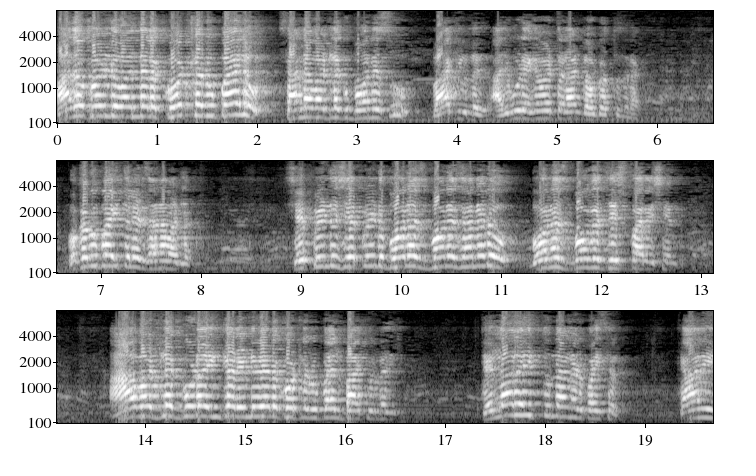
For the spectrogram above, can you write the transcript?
పదకొండు వందల కోట్ల రూపాయలు సన్న వడ్లకు బోనస్ బాకీ ఉన్నది. అది కూడా ఎగబెట్టడానికి డౌట్ వస్తుంది నాకు. ఒక రూపాయి ఇస్తలేడు సన్న వడ్లకు. చెప్పిండు చెప్పిండు బోనస్ బోనస్ అన్నాడు. బోనస్ బోగస్ చేసి పారేసిండు. ఆ వడ్లకు కూడా ఇంకా రెండు వేల కోట్ల రూపాయలు బాకీ ఉన్నది. తెల్లారే ఇస్తున్నా అన్నాడు పైసలు. కానీ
